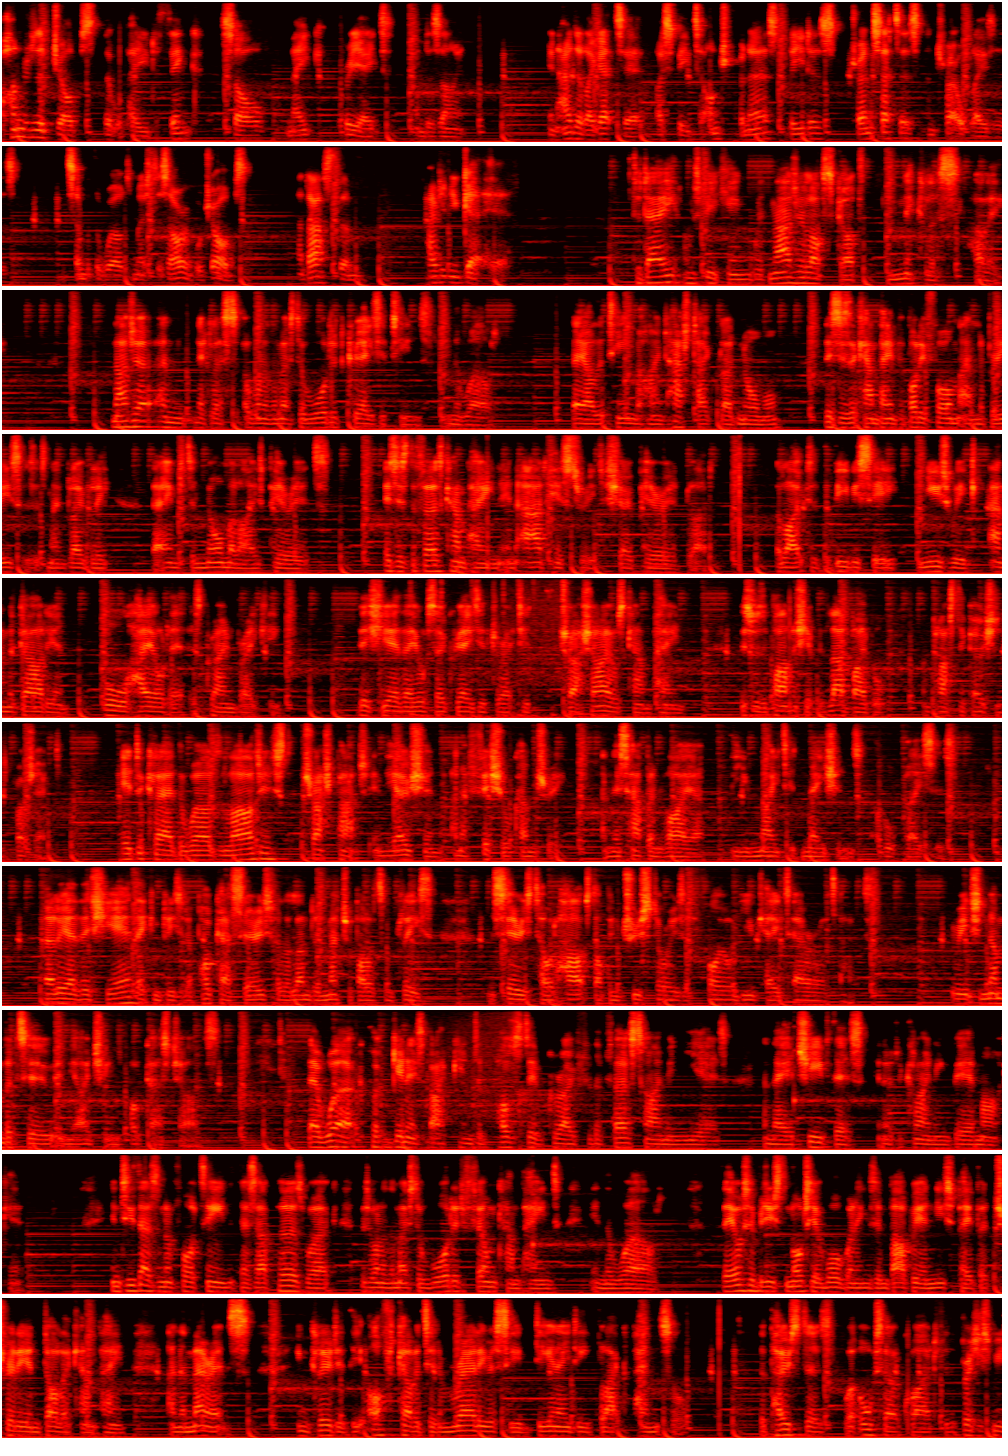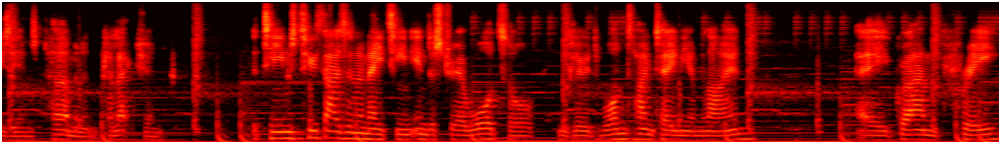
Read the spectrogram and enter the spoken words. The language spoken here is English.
are hundreds of jobs that will pay you to think, solve, make, create, and design. In How Did I Get Here, I speak to entrepreneurs, leaders, trendsetters, and trailblazers in some of the world's most desirable jobs and ask them, How did you get here? Today, I'm speaking with Nadja Lossgott and Nicholas Hulley. Nadja and Nicholas are one of the most awarded creative teams in the world. They are the team behind hashtag Blood Normal. This is a campaign for Bodyform and Libresse, as it's known globally, that aims to normalise periods. It is the first campaign in ad history to show period blood. The likes of the BBC, Newsweek, and The Guardian all hailed it as groundbreaking. This year, they also creative directed the Trash Isles campaign. This was a partnership with LADbible and Plastic Oceans Project. It declared the world's largest trash patch in the ocean an official country, and this happened via the United Nations of all places. Earlier this year, they completed a podcast series for the London Metropolitan Police. The series told heart stopping true stories of foiled UK terror attacks. It reached number two in the iTunes podcast charts. Their work put Guinness back into positive growth for the first time in years, and they achieved this in a declining beer market. In 2014, Des work was one of the most awarded film campaigns in the world. They also produced the multi award winning Zimbabwean newspaper Trillion Dollar campaign, and the merits included the oft coveted and rarely received D&AD black pencil. The posters were also acquired for the British Museum's permanent collection. The team's 2018 Industry Award Tour includes one Titanium Lion, a Grand Prix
